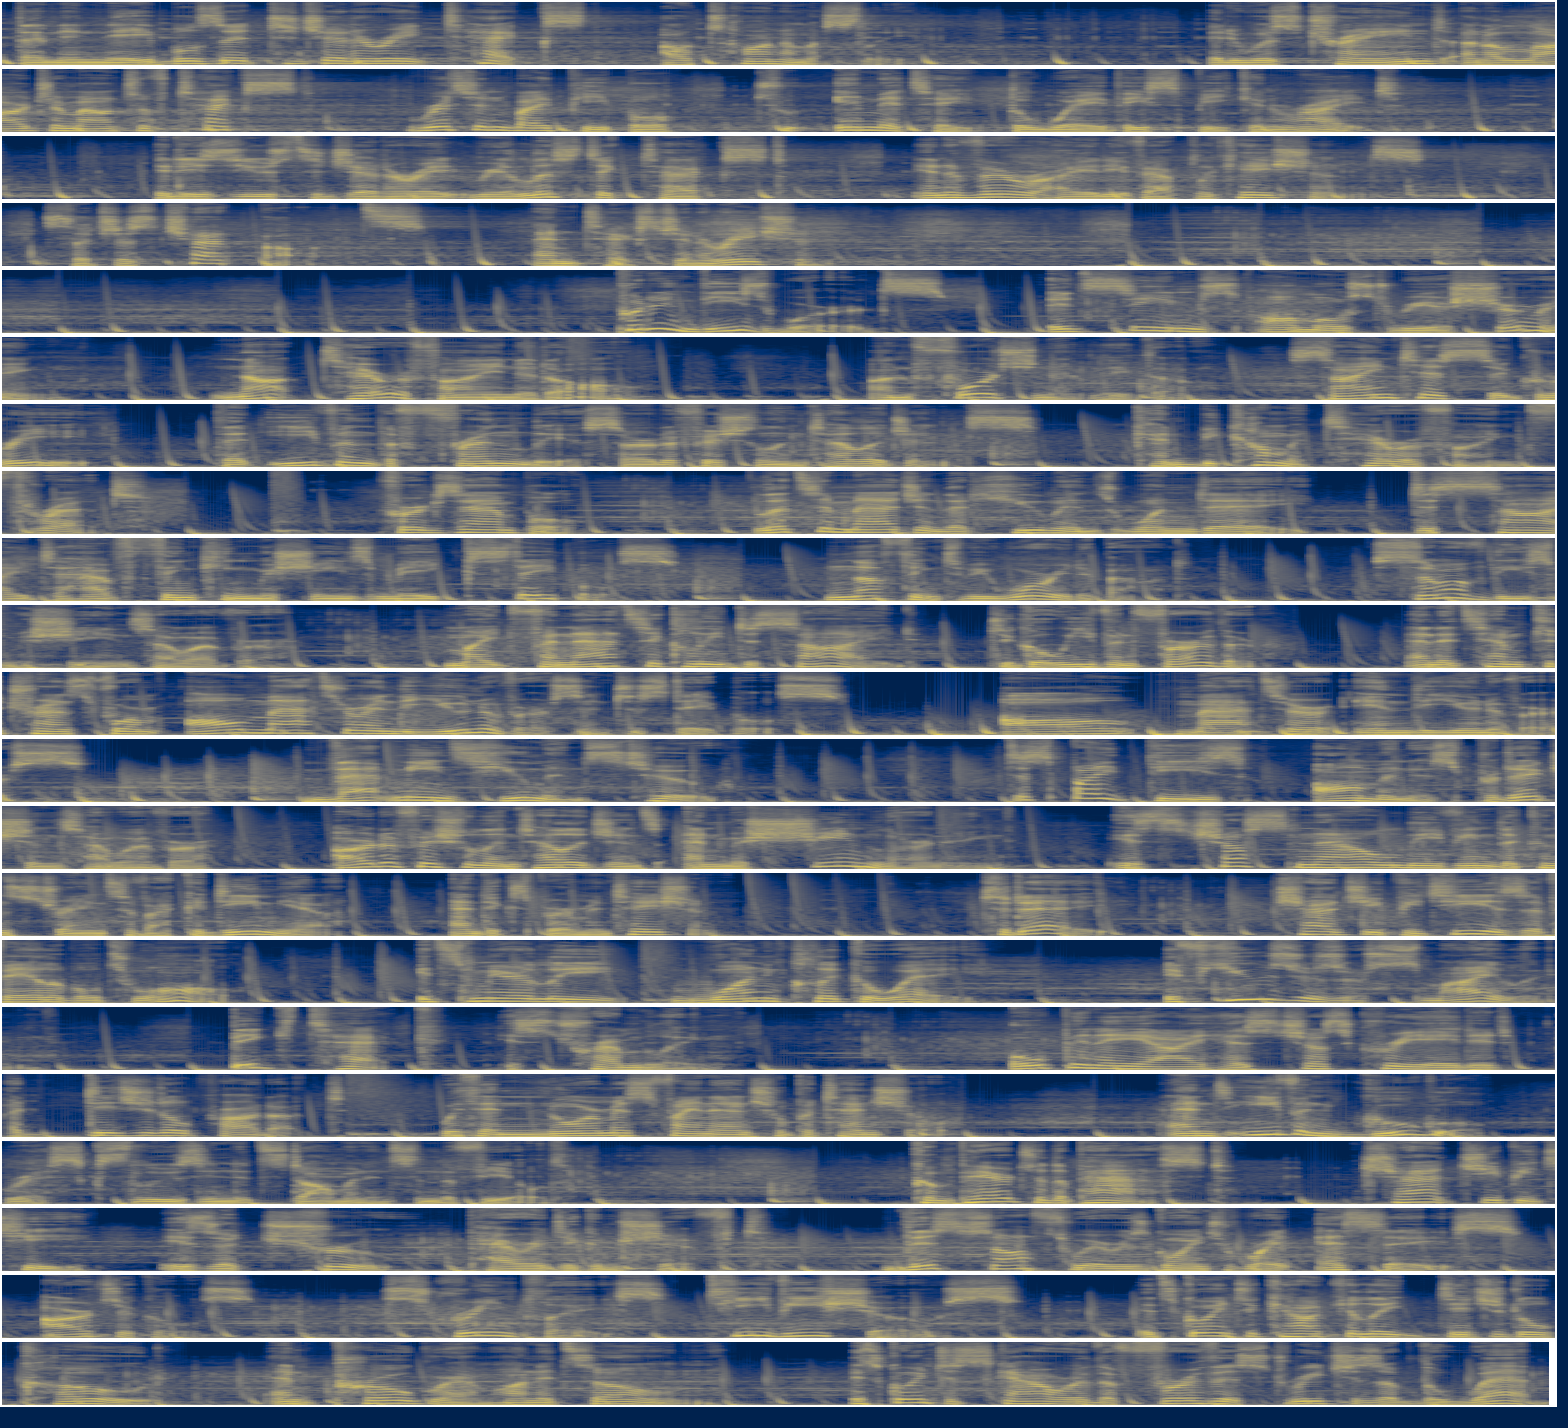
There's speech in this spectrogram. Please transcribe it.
that enables it to generate text autonomously. It was trained on a large amount of text written by people to imitate the way they speak and write. It is used to generate realistic text in a variety of applications, such as chatbots and text generation. Put in these words, it seems almost reassuring, not terrifying at all. Unfortunately, though, scientists agree that even the friendliest artificial intelligence can become a terrifying threat. For example, let's imagine that humans one day decide to have thinking machines make staples. Nothing to be worried about. Some of these machines, however, might fanatically decide to go even further and attempt to transform all matter in the universe into staples. All matter in the universe. That means humans, too. Despite these ominous predictions, however, artificial intelligence and machine learning is just now leaving the constraints of academia and experimentation. Today, ChatGPT is available to all. It's merely one click away. If users are smiling, big tech is trembling. OpenAI has just created a digital product with enormous financial potential, and even Google risks losing its dominance in the field. Compared to the past, ChatGPT is a true paradigm shift. This software is going to write essays, articles, screenplays, TV shows. It's going to calculate digital code and program on its own. It's going to scour the furthest reaches of the web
